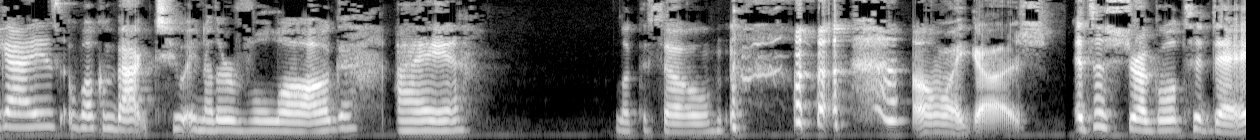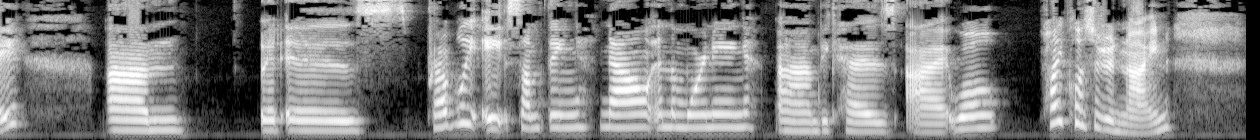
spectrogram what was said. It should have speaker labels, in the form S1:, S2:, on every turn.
S1: Hey guys, welcome back to another vlog. I look so, oh my gosh. It's a struggle today. Um, it is probably eight something now in the morning um, because I, well, probably closer to nine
